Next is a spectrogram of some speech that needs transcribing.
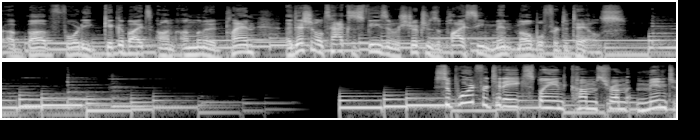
above 40 gigabytes on unlimited plan. Additional taxes, fees, and restrictions apply. See Mint Mobile for details. Support for Today Explained comes from Mint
